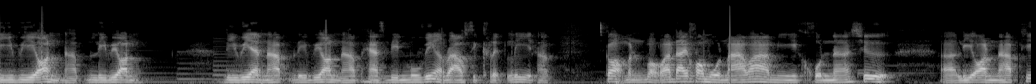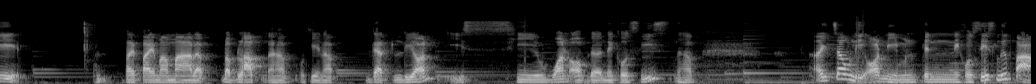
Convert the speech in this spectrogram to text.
Levion นะครับ Levion Levion นะครับ Levion นะครับ has been moving around secretly นะครับ ก็มันบอกว่าได้ข้อมูลมาว่ามีคนนะชื่อลีออนนะครับที่ ไปไปมามาแบบลับๆนะครับโอเคนะครับ that Leon is he one of the Necosis นะครับไอ้เจ้าลีออนนี่มันเป็น Necosis หรือเปล่า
